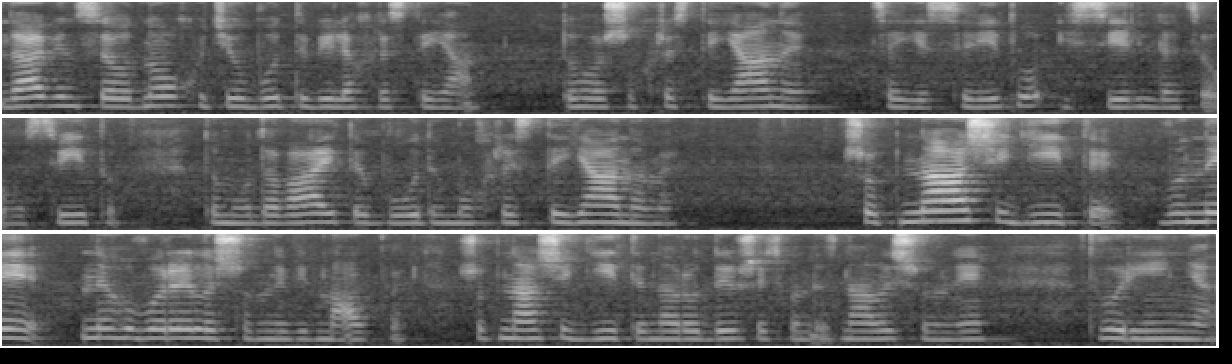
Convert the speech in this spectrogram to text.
да, він все одно хотів бути біля християн. Того, що християни це є світло і сіль для цього світу. Тому давайте будемо християнами, щоб наші діти вони не говорили, що вони від мавпи, щоб наші діти, народившись, вони знали, що вони творіння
